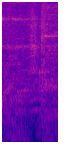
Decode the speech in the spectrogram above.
Watch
